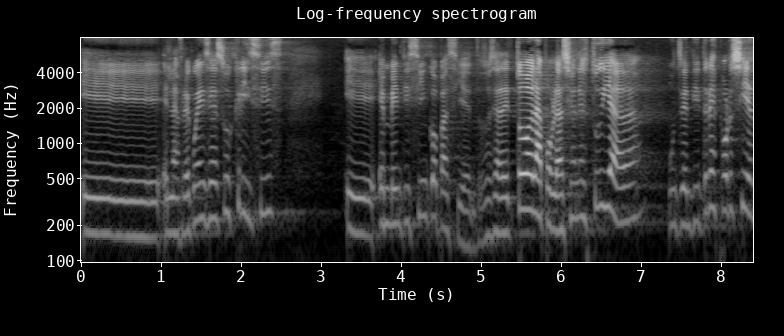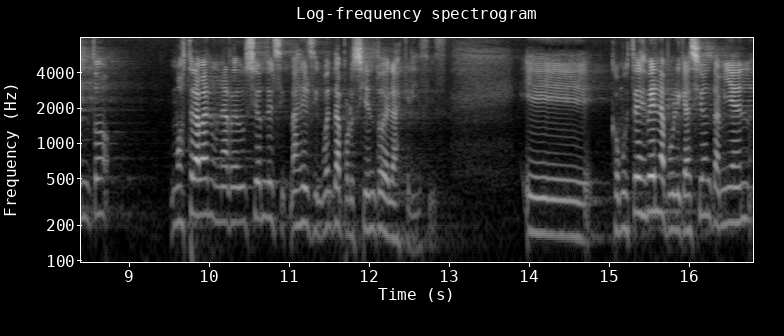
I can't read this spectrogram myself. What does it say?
en la frecuencia de sus crisis eh, en 25 pacientes. O sea, de toda la población estudiada, un 33% mostraban una reducción de más del 50% de las crisis. Eh, como ustedes ven, la publicación también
